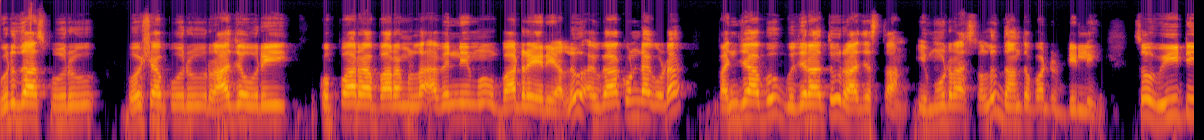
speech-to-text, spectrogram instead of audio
గురుదాస్పూరు ఓషాపూరు రాజౌరి కుప్వారా బారాముల్లా అవన్నీమో బార్డర్ ఏరియాలు. అవి కాకుండా కూడా పంజాబు గుజరాత్ రాజస్థాన్ ఈ మూడు రాష్ట్రాలు దాంతోపాటు ఢిల్లీ. సో వీటి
